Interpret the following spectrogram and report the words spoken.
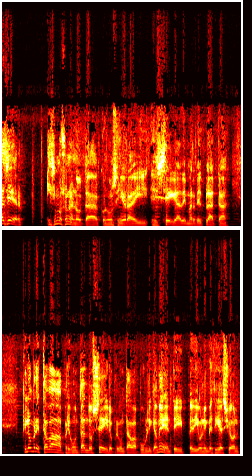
Ayer hicimos una nota con un señor ahí, eh, Sega de Mar del Plata, que el hombre estaba preguntándose y lo preguntaba públicamente y pedía una investigación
